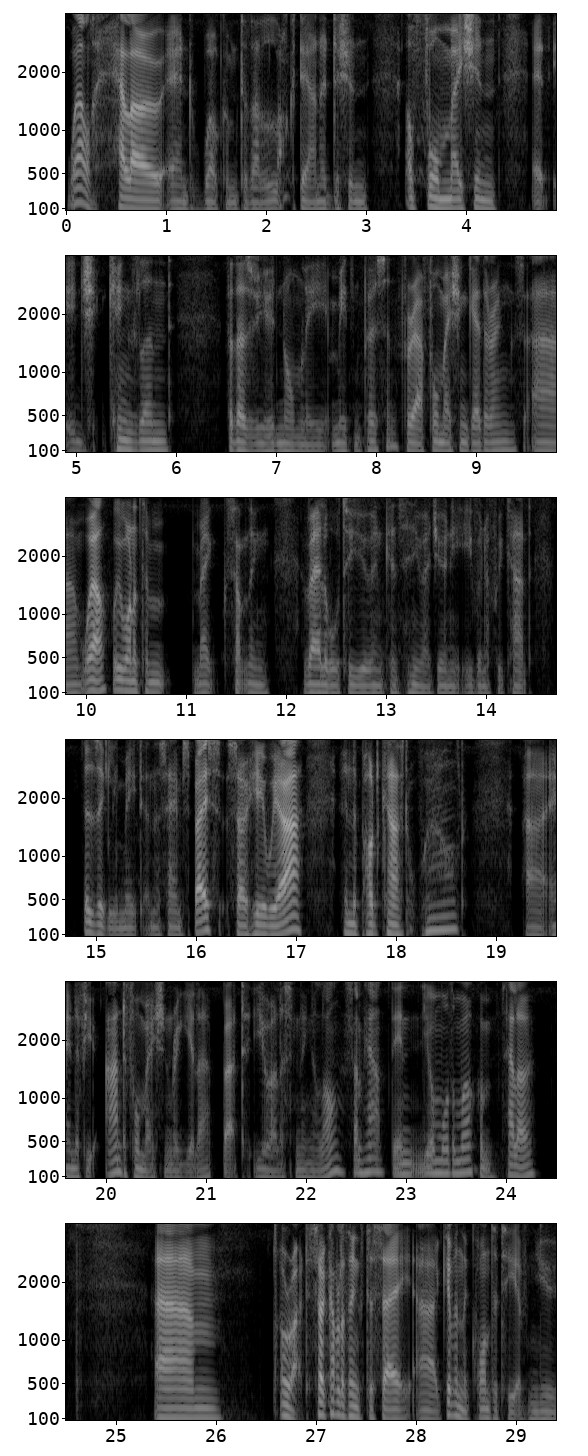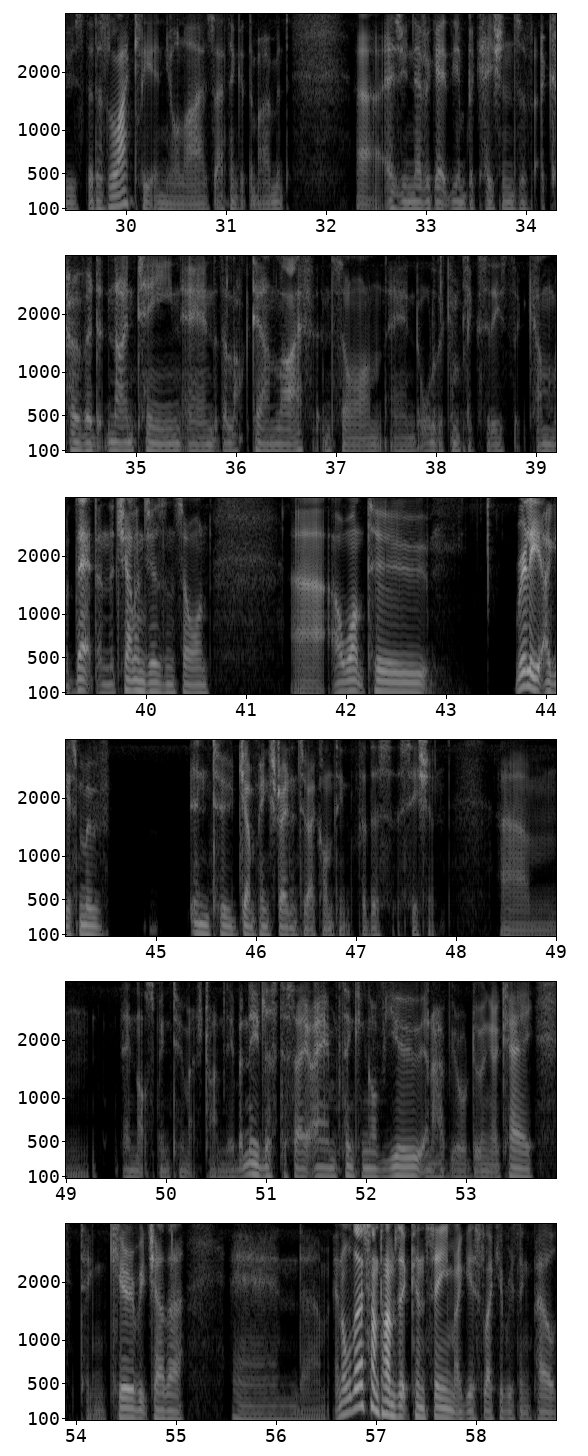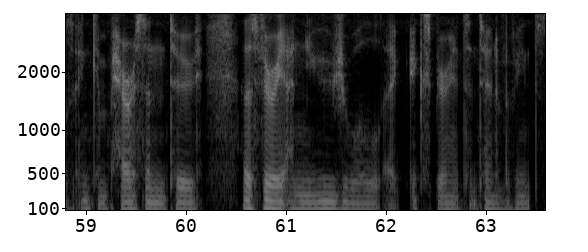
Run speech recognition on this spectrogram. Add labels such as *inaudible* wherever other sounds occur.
Well, hello and welcome to the lockdown edition of Formation at Edge Kingsland. For those of you who normally meet in person for our formation gatherings, uh, well, we wanted to make something available to you and continue our journey, even if we can't physically meet in the same space. So here we are in the podcast world. Uh, and if you aren't a formation regular, but you are listening along somehow, then you're more than welcome. Hello. Um, all right, so a couple of things to say. Uh, given the quantity of news that is likely in your lives, I think at the moment, uh, as you navigate the implications of COVID 19 and the lockdown life and so on, and all of the complexities that come with that and the challenges and so on, uh, I want to really, I guess, move into jumping straight into our content for this session. Um, and not spend too much time there. But needless to say, I am thinking of you, and I hope you're all doing okay, taking care of each other, and um, and although sometimes it can seem, I guess, like everything pales in comparison to this very unusual experience in turn of events,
